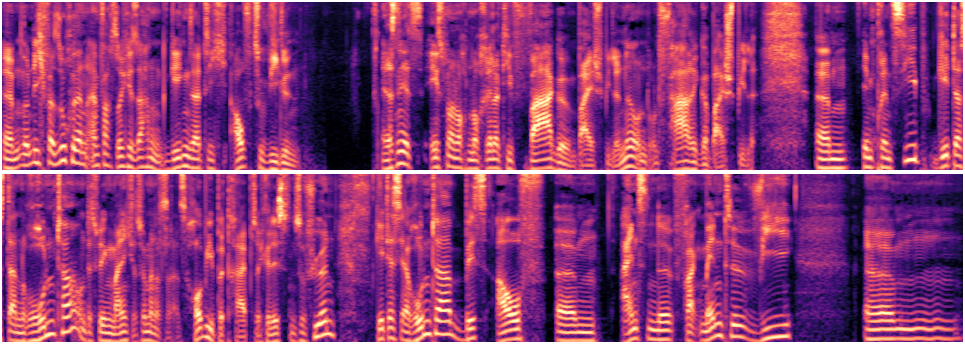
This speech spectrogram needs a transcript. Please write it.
Ähm, und ich versuche dann einfach solche Sachen gegenseitig aufzuwiegeln. Das sind jetzt erstmal noch, noch relativ vage Beispiele ne? und, und fahrige Beispiele. Ähm, Im Prinzip geht das dann runter, und deswegen meine ich, dass wenn man das als Hobby betreibt, solche Listen zu führen, geht das ja runter bis auf ähm, einzelne Fragmente wie ähm,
